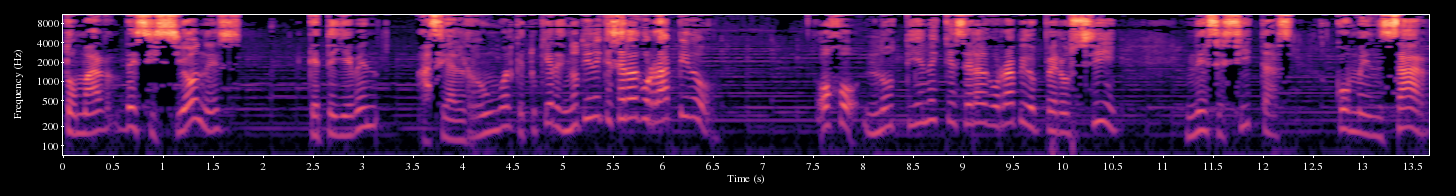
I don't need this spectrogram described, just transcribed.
tomar decisiones que te lleven hacia el rumbo al que tú quieres. No tiene que ser algo rápido. Ojo, no tiene que ser algo rápido, pero sí necesitas comenzar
